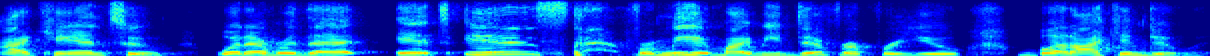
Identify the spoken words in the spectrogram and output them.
I can too. Whatever that it is, for me, it might be different for you, but I can do it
